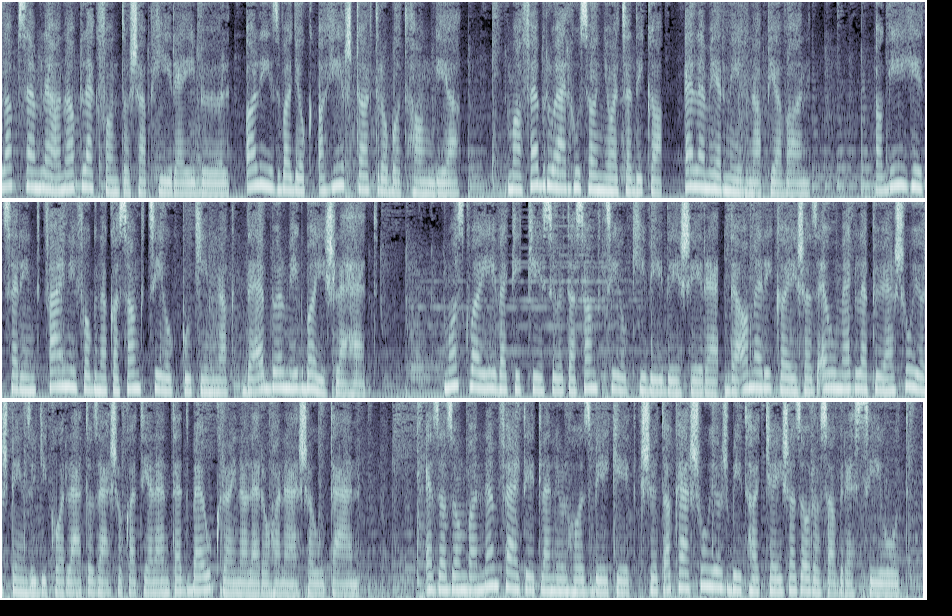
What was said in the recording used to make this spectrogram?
Lapszemle a nap legfontosabb híreiből. Alíz vagyok, a hírstart robot hangja. Ma február 28-a, Elemér névnapja van. A G7 szerint fájni fognak a szankciók Putyinnak, de ebből még ba is lehet. Moszkva évekig készült a szankciók kivédésére, de Amerika és az EU meglepően súlyos pénzügyi korlátozásokat jelentett be Ukrajna lerohanása után. Ez azonban nem feltétlenül hoz békét, sőt akár súlyosbíthatja is az orosz agressziót.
